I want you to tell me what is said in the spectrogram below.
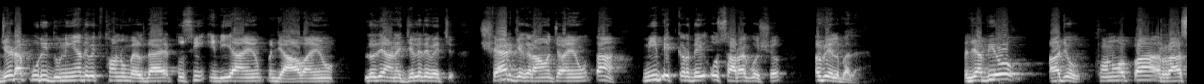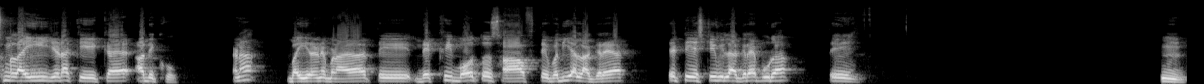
ਜਿਹੜਾ ਪੂਰੀ ਦੁਨੀਆ ਦੇ ਵਿੱਚ ਤੁਹਾਨੂੰ ਮਿਲਦਾ ਹੈ, ਤੁਸੀਂ ਇੰਡੀਆ ਆਏ ਹੋ, ਪੰਜਾਬ ਆਏ ਹੋ, ਲੁਧਿਆਣੇ ਜ਼ਿਲ੍ਹੇ ਦੇ ਵਿੱਚ, ਸ਼ਹਿਰ ਜਗਰਾਉਂ ਚ ਆਏ ਹੋ, ਤਾਂ ਮੀ ਬੇਕਰ ਦੇ ਉਹ ਸਾਰਾ ਕੁਝ ਅਵੇਲੇਬਲ ਹੈ। ਪੰਜਾਬੀਓ ਆਜੋ ਤੁਹਾਨੂੰ ਆਪਾਂ ਰਸ ਮਲਾਈ ਜਿਹੜਾ ਕੇਕ ਹੈ ਆ ਦੇਖੋ। ਹੈਨਾ? ਬਾਈਰਾਂ ਨੇ ਬਣਾਇਆ ਤੇ ਦੇਖ ਵੀ ਬਹੁਤ ਸਾਫ਼ ਤੇ ਵਧੀਆ ਲੱਗ ਰਿਹਾ। ਤੇ ਟੇਸਟੀ ਵੀ ਲੱਗ ਰਿਹਾ ਪੂਰਾ ਤੇ ਹੂੰ।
